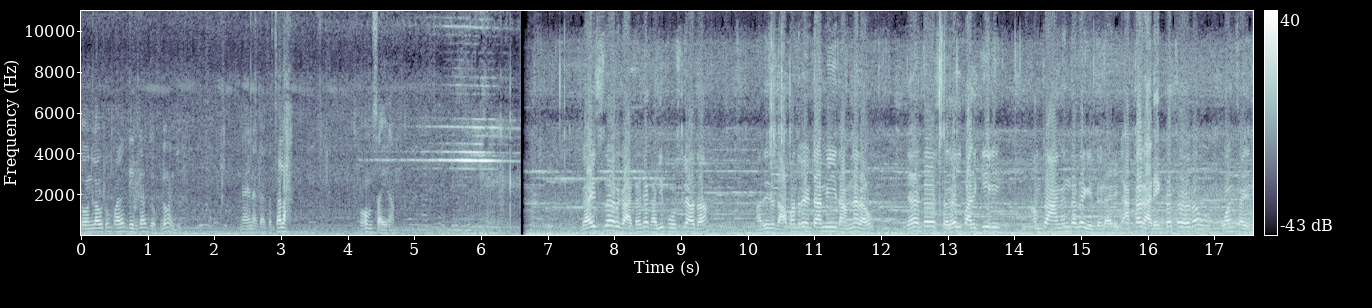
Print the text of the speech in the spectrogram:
दोनला उठून परत दीड तास झोपलो म्हणजे. नाही ना करता. चला. ओम साईराम. गाईस सर घाटाच्या खाली पोहोचले आता. आता इथे दहा पंधरा मिनटं आम्ही थांबणार आहोत. त्यानंतर सरळ पालखी आमचा आनंदाचा घेतो डायरेक्ट अख्खा गाडी एकटाच वन साईड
